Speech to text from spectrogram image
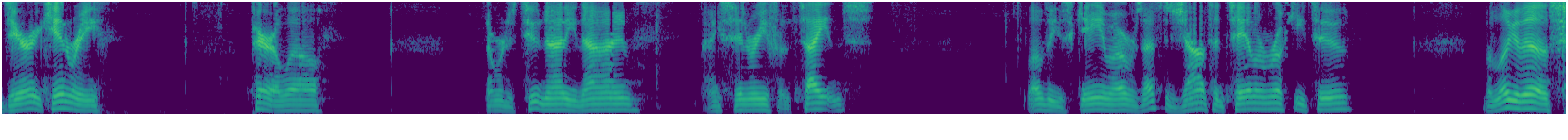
Derrick Henry parallel Number to 299. Nice Henry for the Titans. Love these game overs. That's a Jonathan Taylor rookie, too. But look at this.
